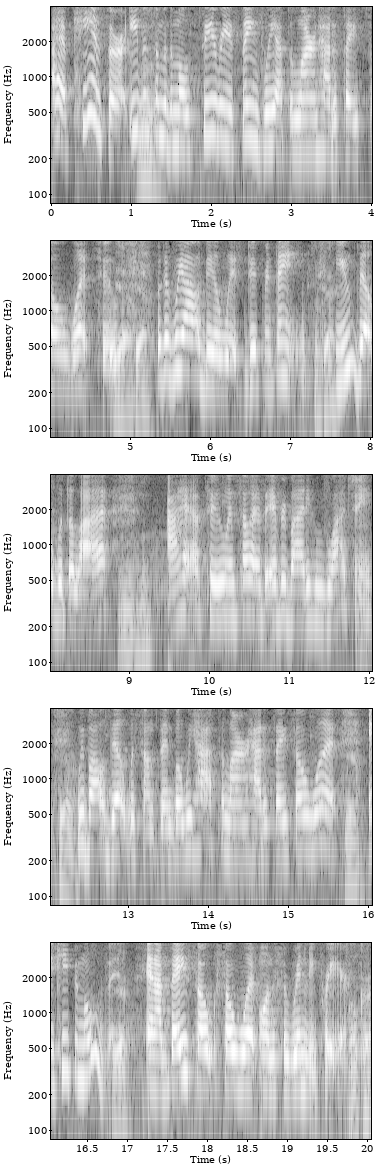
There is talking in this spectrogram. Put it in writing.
I have cancer. Even Mm. some of the most serious things we have to learn how to say so what to. Yeah, yeah. Because we all deal with different things. Okay. You've dealt with a lot. Mhm. I have too, and so has everybody who's watching. Yeah. We've all dealt with something, but we have to learn how to say so what Yeah. and keep it moving. Yeah. And I base so so what on the serenity prayer Okay.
